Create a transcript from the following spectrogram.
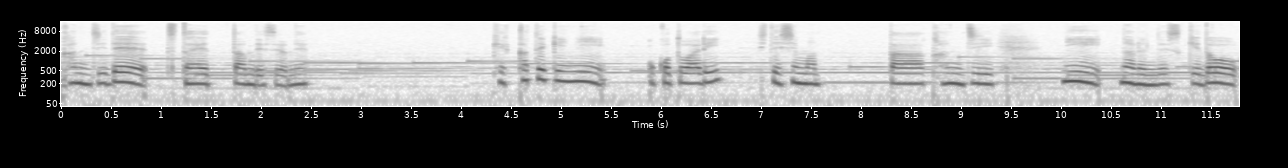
感じで伝えたんですよね。結果的にお断りしてしまった感じになるんですけど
